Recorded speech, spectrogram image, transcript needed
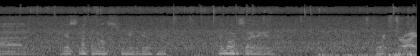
Uh, there's nothing else for me to do here. I'm go inside again, where it's dry.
